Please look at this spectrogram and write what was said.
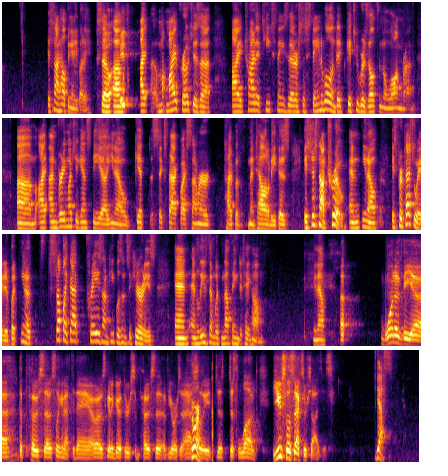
it's not helping anybody. So um, I, my approach is uh, I try to teach things that are sustainable and that get you results in the long run. Um, I, am very much against the uh, you know get a six pack by summer type of mentality because it's just not true, and you know it's perpetuated. But you know stuff like that preys on people's insecurities and and leaves them with nothing to take home. You know. Uh, one of the uh, the posts I was looking at today, I was going to go through some posts of yours that I absolutely sure. just just loved. Useless exercises. Yes.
